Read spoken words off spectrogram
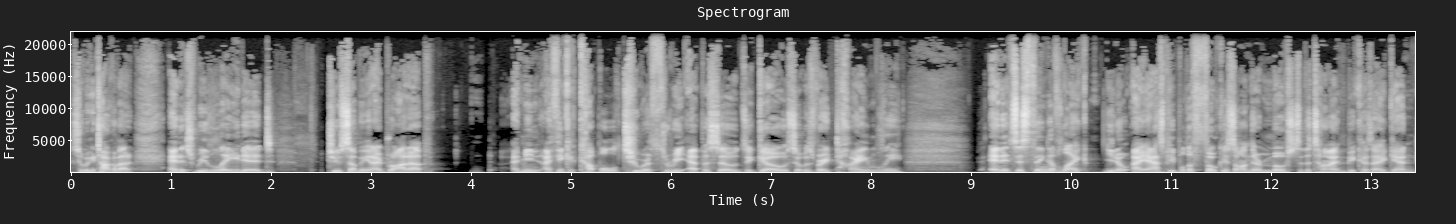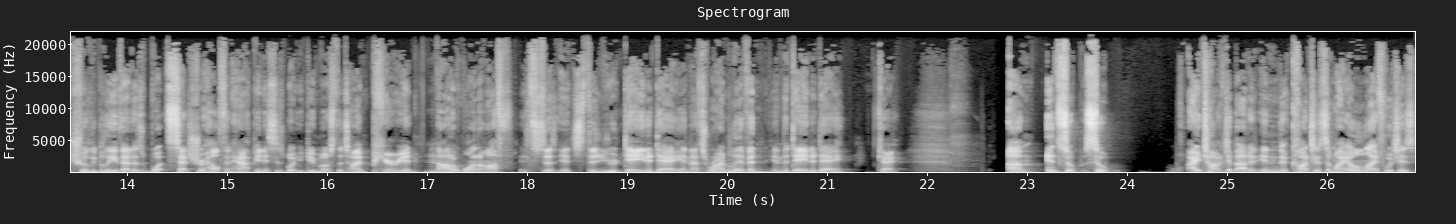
so we can talk about it, and it's related to something that I brought up I mean, I think a couple, two or three episodes ago. So it was very timely. And it's this thing of like, you know, I ask people to focus on their most of the time because I, again, truly believe that is what sets your health and happiness is what you do most of the time, period. Not a one off. It's just, it's the, your day to day. And that's where I'm living in the day to day. Okay. Um, and so, so I talked about it in the context of my own life, which is,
